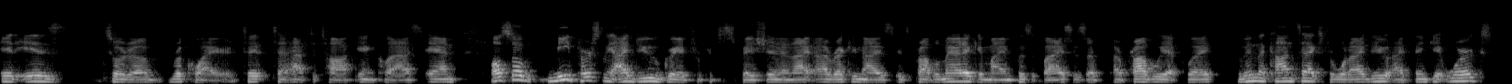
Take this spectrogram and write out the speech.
it is sort of required to, to have to talk in class. And also me personally, I do grade for participation and I, I recognize it's problematic and my implicit biases are, are probably at play. Within the context for what I do, I think it works.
